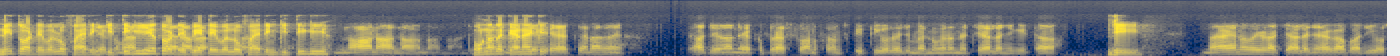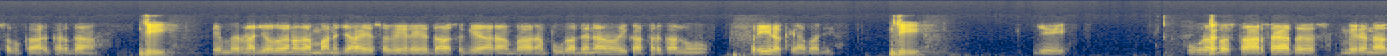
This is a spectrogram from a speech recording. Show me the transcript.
ਨਹੀਂ ਤੁਹਾਡੇ ਵੱਲੋਂ ਫਾਇਰਿੰਗ ਇੱਕ ਕੀਤੀ ਮੈਂ ਗਈ ਹੈ ਦੇਖਿਆ ਤੁਹਾਡੇ ਬੇਟੇ ਵੱਲੋਂ। ਫਾਇਰਿੰਗ ਕੀਤੀ ਗਈ ਹੈ ਨਾ ਨਾ ਨਾ ਨਾ ਨਾ। ਉਹਨਾਂ ਦਾ ਅੱਜ ਮੈਂ ਕਹਿਣਾ ਹੈ ਕਿ- ਦੇਖਿਆ ਇਹਨਾਂ ਨੇ ਅੱਜ ਇਹਨਾਂ ਨੇ ਇੱਕ ਪ੍ਰੈਸ ਕਾਨਫਰੰਸ ਕੀਤੀ ਉਹਦੇ 'ਚ ਮੈਨੂੰ ਇਹਨਾਂ ਨੇ ਚੈਲੰਜ ਕੀਤਾ। ਜੀ। ਮੈਂ ਇਹਨਾਂ ਦਾ ਜਿਹੜਾ ਚੈਲੰਜ ਹੈਗਾ ਭਾਜੀ ਉਹ ਸਵੀਕਾਰ ਕਰਦਾ। ਜੀ। ਕਿ ਮੇਰੇ ਨਾਲ ਜਦੋਂ ਇਹਨਾਂ ਦਾ ਮਨ ਚਾਹੇ ਸਵੇਰੇ 10 11 12 ਪੂਰਾ ਦਿਨ ਇਹਨਾਂ ਦੀ ਖਾਤਰ ਕੱਲ ਨੂੰ ਫ੍ਰੀ ਰੱਖਿਆ ਭਾਜੀ। ਜੀ। ਜੀ। ਪੂਰਾ ਦਸਤਾਰ ਸਹਿਤ ਮੇਰੇ ਨਾਲ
